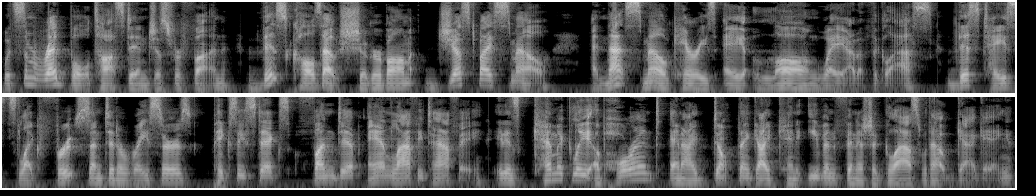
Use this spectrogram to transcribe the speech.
with some Red Bull tossed in just for fun. This calls out Sugar Bomb just by smell, and that smell carries a long way out of the glass. This tastes like fruit scented erasers, pixie sticks, fun dip, and Laffy Taffy. It is chemically abhorrent, and I don't think I can even finish a glass without gagging.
